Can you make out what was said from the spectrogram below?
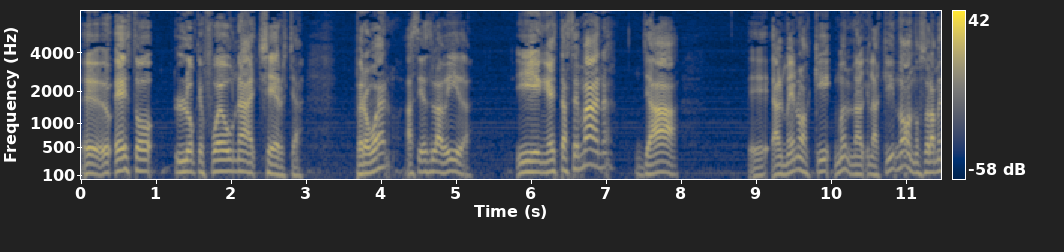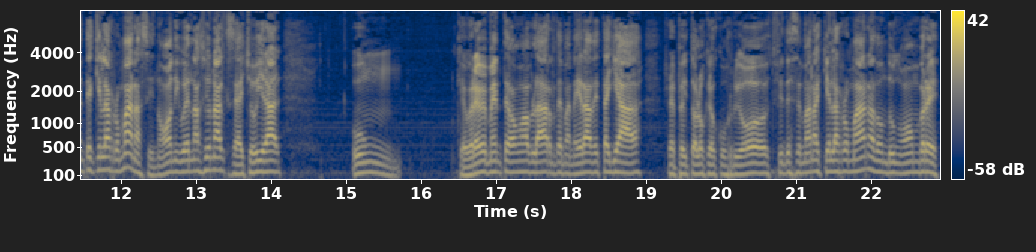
eh, esto lo que fue una chercha. Pero bueno, así es la vida. Y en esta semana ya eh, al menos aquí, bueno, aquí no, no solamente aquí en la Romana, sino a nivel nacional, que se ha hecho viral un que brevemente vamos a hablar de manera detallada respecto a lo que ocurrió el fin de semana aquí en la Romana, donde un hombre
